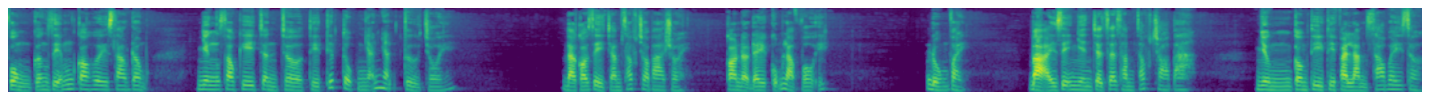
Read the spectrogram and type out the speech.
Vùng cưng diễm có hơi dao động, nhưng sau khi trần chờ thì tiếp tục nhãn nhận từ chối. Đã có gì chăm sóc cho ba rồi, còn ở đây cũng là vô ích. Đúng vậy, bà ấy dĩ nhiên sẽ chăm sóc cho ba. Nhưng công ty thì phải làm sao bây giờ?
